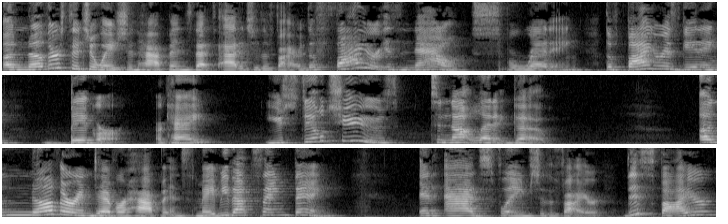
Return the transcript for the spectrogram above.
Another situation happens that's added to the fire. The fire is now spreading. The fire is getting bigger, okay? You still choose to not let it go. Another endeavor happens, maybe that same thing, and adds flames to the fire. This fire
